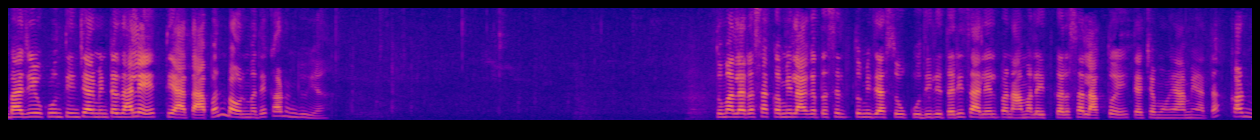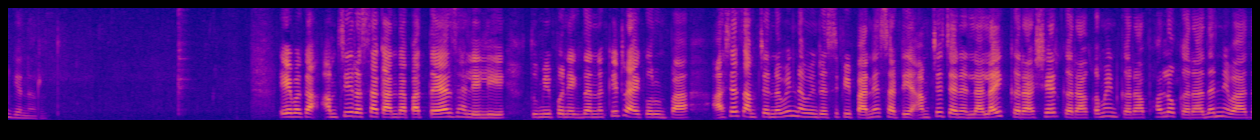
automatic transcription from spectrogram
भाजी उकळून तीन चार मिनटं झाले ते आता आपण बाउलमध्ये काढून घेऊया. तुम्हाला रसा कमी लागत असेल तर तुम्ही जास्त उकू दिली तरी चालेल पण आम्हाला इतका रसा लागतोय त्याच्यामुळे आम्ही आता काढून घेणार आहोत. ए बघा आमची रस्सा कांदा पात तयार झालेली आहे. तुम्ही पण एकदा नक्की ट्राय करून पहा. अशाच आमच्या नवीन नवीन रेसिपी पाहण्यासाठी आमच्या चॅनलला लाईक करा शेअर करा कमेंट करा फॉलो करा. धन्यवाद.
